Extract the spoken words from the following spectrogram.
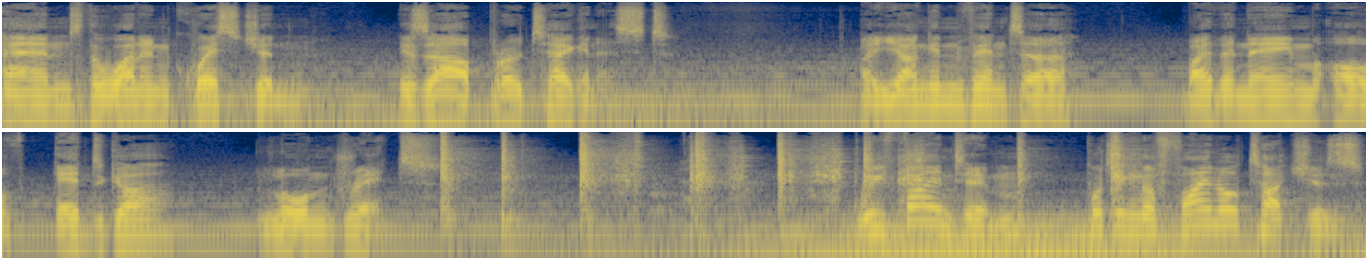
and the one in question is our protagonist, a young inventor by the name of Edgar Laundrette. We find him putting the final touches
